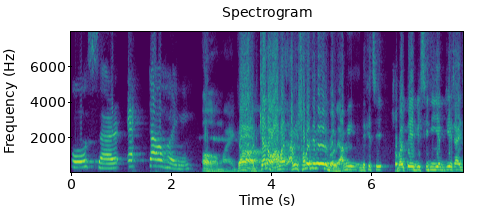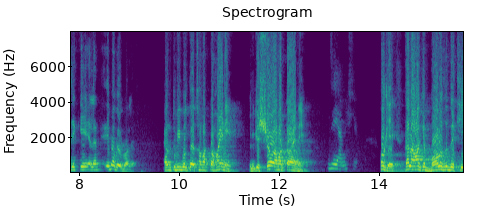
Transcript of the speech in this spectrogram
ও স্যার একটাও হয়নি। ও মাই গড। কেন? আমার আমি সবাই তো এভাবে বলে। আমি দেখেছি সবাই তো A B C D F G H I J K L M এভাবে বলে। এখন তুমি বলতে পারছ আমারটা হয়নি। তুমি কি শিওর আমারটা হয়নি? জি আমি sure। ওকে তাহলে আমাকে বলো তো দেখি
